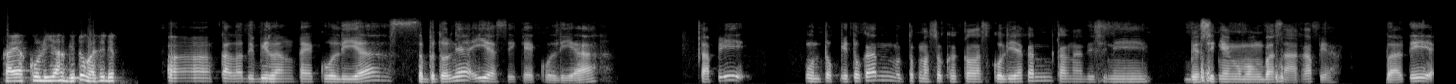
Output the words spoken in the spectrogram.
Kayak kuliah gitu nggak sih Dip? Eh, kalau dibilang kayak kuliah, sebetulnya iya sih kayak kuliah. Tapi untuk itu kan, untuk masuk ke kelas kuliah kan karena di sini basicnya ngomong bahasa Arab ya. Berarti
